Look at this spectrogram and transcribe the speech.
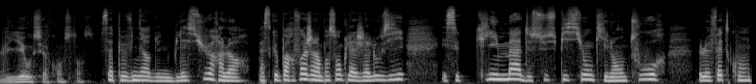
liée aux circonstances. Ça peut venir d'une blessure alors Parce que parfois j'ai l'impression que la jalousie et ce climat de suspicion qui l'entoure, le fait qu'on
